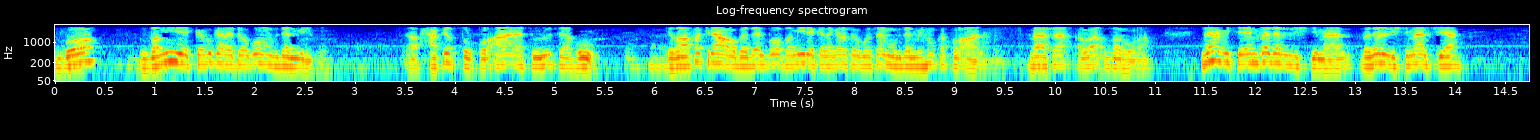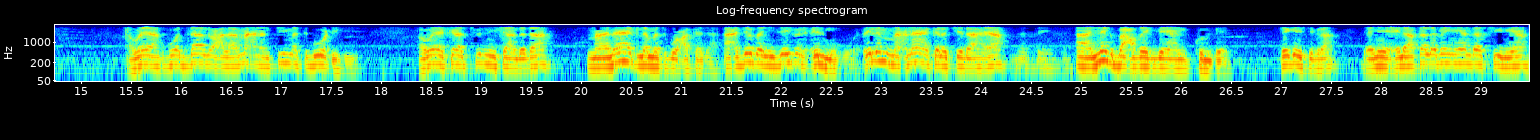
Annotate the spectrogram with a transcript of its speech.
بو ضمير كبقرة بو مبدل منه. حفظت القرآن ثلثه. إضافة كرا وبدل بو ضمير كذا قرأت بو مبدل منه كقرآن. باشا أو ضرورة. نوع سين بدل الاشتمال. بدل الاشتمال شيء أو هو الدال على معنى في متبوعه. أو كانت في النشان ده معناه لمتبوع كذا أعجبني زيد علمه. علم معناه كذا كذا هيا آه نك بعضك بين كل بيت. تيجي تبرا يعني علاقة لبين هذا الشيء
